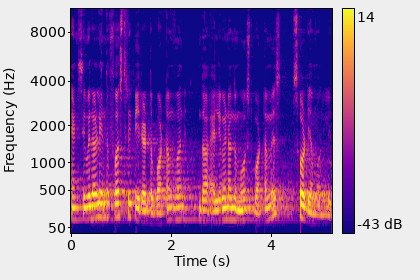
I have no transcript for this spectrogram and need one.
And similarly in the first three periods, the bottom one, the element on the most bottom is sodium only.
